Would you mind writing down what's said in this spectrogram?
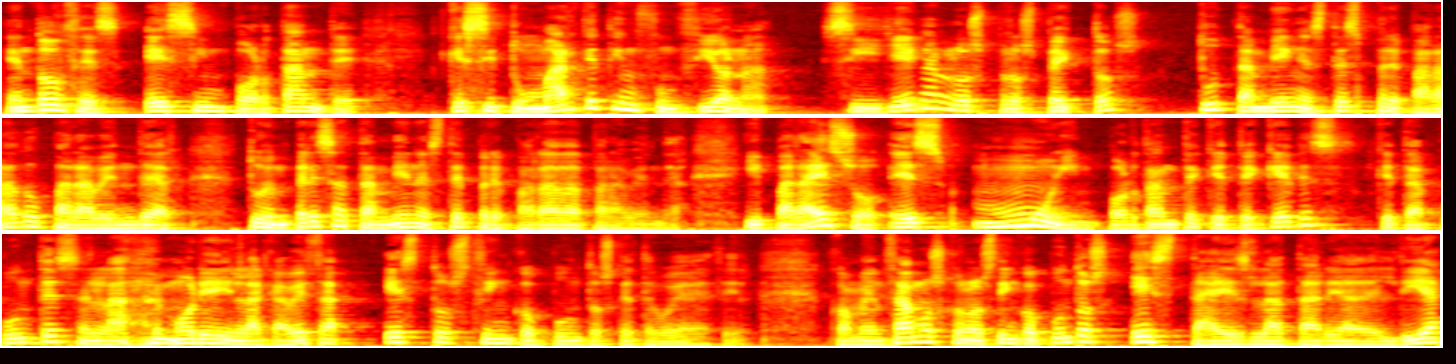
Entonces, es importante que si tu marketing funciona, si llegan los prospectos, tú también estés preparado para vender, tu empresa también esté preparada para vender. Y para eso es muy importante que te quedes, que te apuntes en la memoria y en la cabeza estos cinco puntos que te voy a decir. Comenzamos con los cinco puntos, esta es la tarea del día,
